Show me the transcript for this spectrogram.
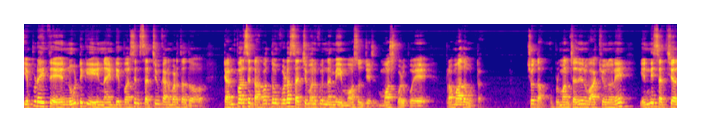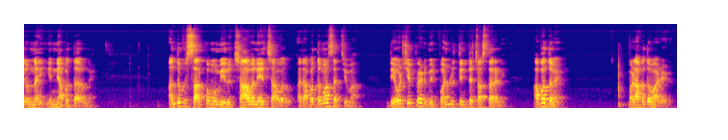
ఎప్పుడైతే నూటికి నైంటీ పర్సెంట్ సత్యం కనబడుతుందో టెన్ పర్సెంట్ అబద్ధం కూడా సత్యం అనుకుని నమ్మి మోసం చేసి మోసపడిపోయే ప్రమాదం ఉంటుంది చూద్దాం. ఇప్పుడు మనం చదివిన వాక్యంలోనే ఎన్ని సత్యాలు ఉన్నాయి ఎన్ని అబద్ధాలు ఉన్నాయి. అందుకు సర్పము మీరు చావనే చావరు. అది అబద్ధమా సత్యమా? దేవుడు చెప్పాడు మీరు పండ్లు తింటే చేస్తారని. అబద్ధమే. వాడు అబద్ధం ఆడాడు.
